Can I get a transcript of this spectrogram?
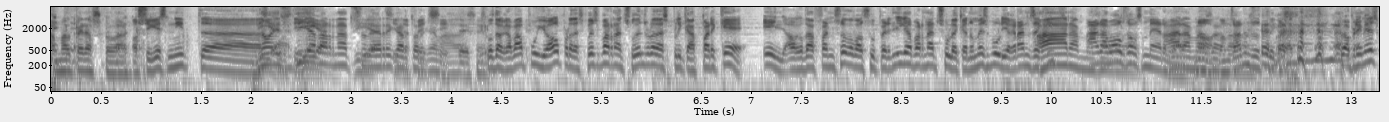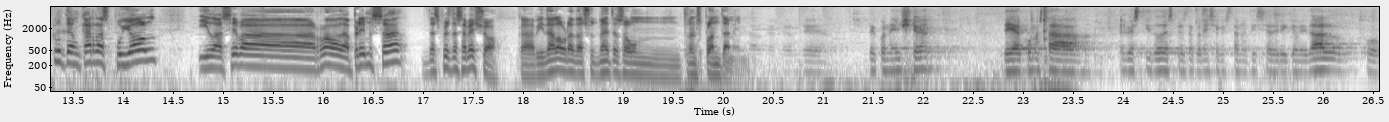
amb el Pere Escobar. O sigui, és nit... Eh... No, dia, és dia, dia, Bernat dia. Soler, Sí, Ricard de sí. Torquemada. Sí. Escolta, que va Puyol, però després Bernat Soler ens haurà d'explicar per què ell, el defensor de la Superliga, Bernat Soler, que només volia grans equips, Ara ara, ara vols els merda. Ara no, doncs ara ens ho explicarà. però primer escoltem Carles Puyol i la seva roda de premsa després de saber això, que Vidal haurà de sotmetre's a un transplantament. de, de conèixer, deia com està el vestidor després de conèixer aquesta notícia d'Eric Vidal, com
